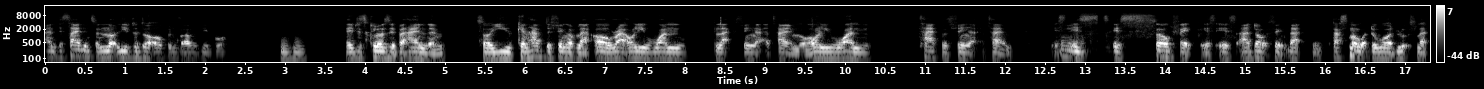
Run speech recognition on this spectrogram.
and deciding to not leave the door open for other people hmm they just close it behind them so you can have the thing of like oh right only one black thing at a time or only one type of thing at a time it's Mm. it's it's so fake it's it's i don't think that that's not what the world looks like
